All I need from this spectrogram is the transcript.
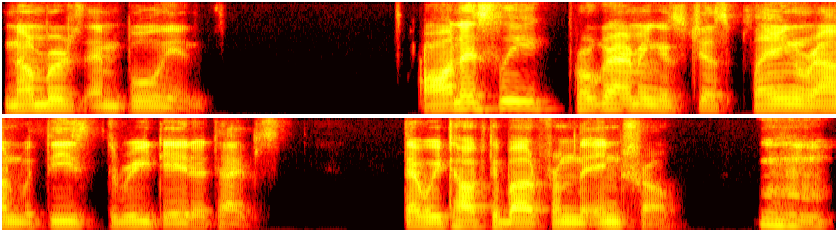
numbers, and booleans. Honestly, programming is just playing around with these three data types that we talked about from the intro. Mhm.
